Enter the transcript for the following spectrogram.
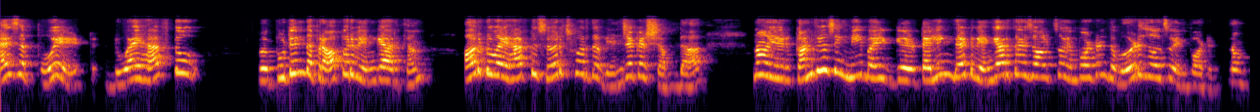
As a poet, do I have to put in the proper Vyangyartham or do I have to search for the Vyanjaka Shabda? Now, you're confusing me by telling that Vyangyartha is also important, the word is also important. Now,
